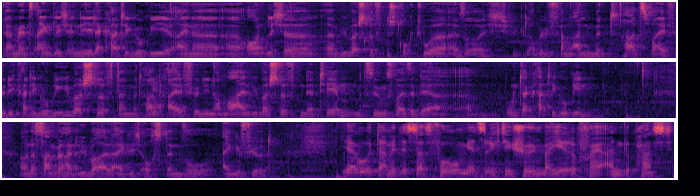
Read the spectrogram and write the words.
Wir haben jetzt eigentlich in jeder Kategorie eine äh, ordentliche äh, Überschriftenstruktur. Also ich glaube, wir fangen an mit H2 für die Kategorieüberschrift, dann mit H3 ja. für die normalen Überschriften der Themen bzw. der ähm, Unterkategorien. Und das haben wir halt überall eigentlich auch dann so eingeführt. Ja gut, damit ist das Forum jetzt richtig schön barrierefrei angepasst.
